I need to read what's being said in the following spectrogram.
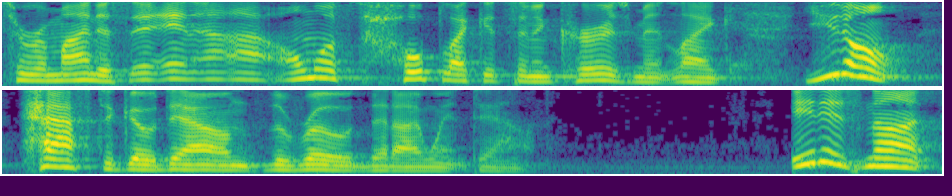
to remind us, and I almost hope like it's an encouragement, like you don't have to go down the road that I went down. It is not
